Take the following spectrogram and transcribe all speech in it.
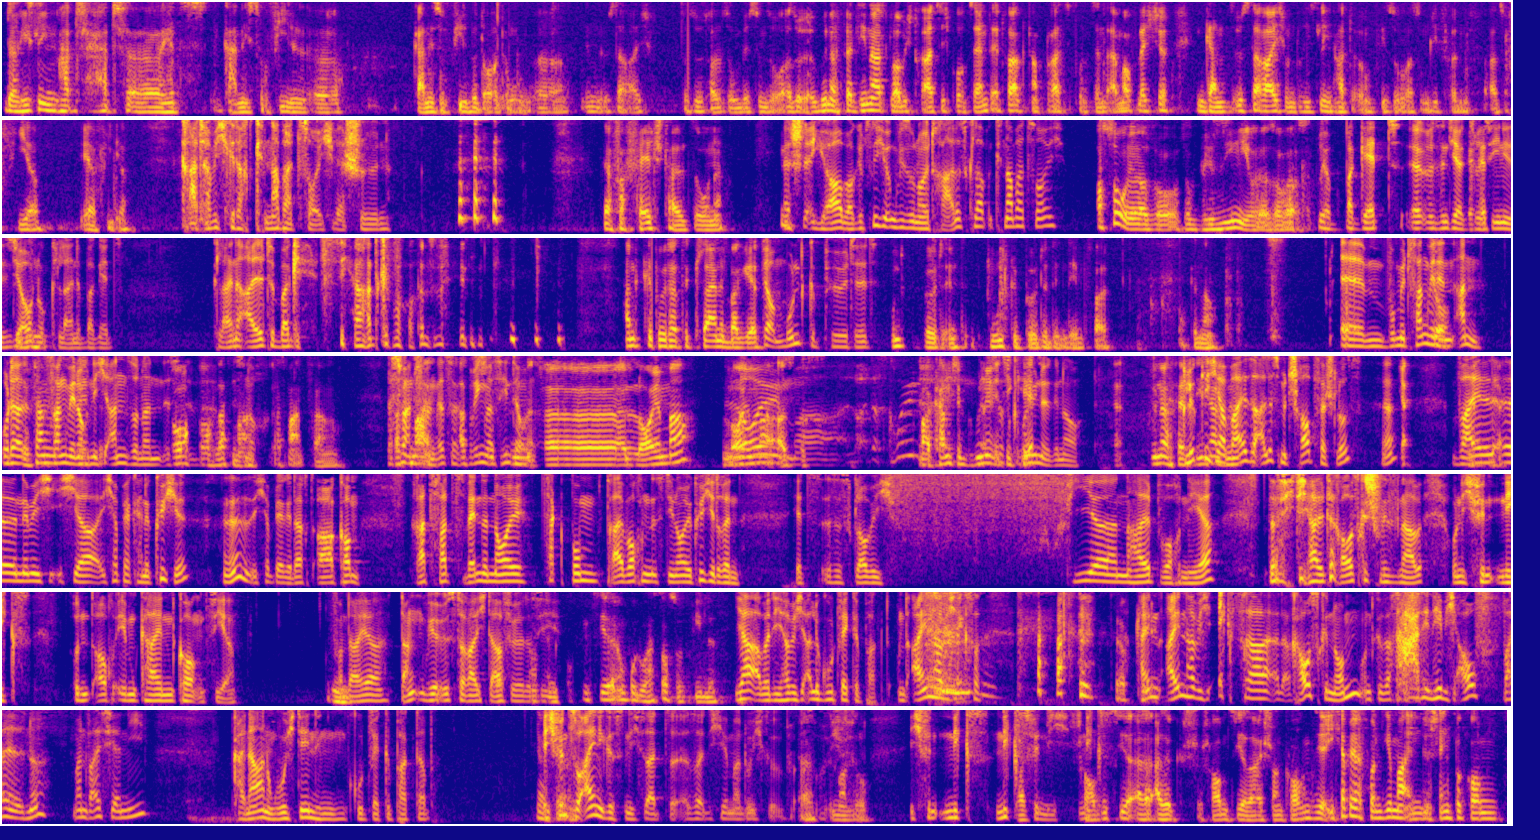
Der Riesling hat, hat äh, jetzt gar nicht so viel, äh, gar nicht so viel Bedeutung äh, in Österreich. Das ist halt so ein bisschen so. Also äh, grüner Veltliner hat, glaube ich, 30 Prozent etwa, knapp 30 Prozent Eimerfläche in ganz Österreich und Riesling hat irgendwie sowas um die fünf, also vier, eher vier. Gerade habe ich gedacht, Knabberzeug wäre schön. Der verfälscht halt so, ne? Ja, Ja, aber gibt's nicht irgendwie so neutrales Knabberzeug? Ach so, ja, so, so Grisini oder sowas. Ja, Baguette. Äh, sind ja Grissini, sind ja auch nur kleine Baguettes. Kleine alte Baguettes, die hart geworden sind. Handgepöterte kleine Baguettes. Ja, mundgepötet. Mundgepötet, in, mundgepötet in dem Fall. Genau. Ähm, womit fangen wir Ja. denn an? Oder Wir fangen, fangen wir noch nicht an, sondern es Doch, doch, lass ist mal, noch. lass mal anfangen. Lass mal anfangen, das als bringen wir es hinter uns. Äh, Läumer. Läumer, also das das Grüne. markante grüne das ist das Etikett. Grüne, genau. Veltliner, Glücklicherweise alles mit Schraubverschluss, ja? Ja. weil Ja, ja. Äh, nämlich ich ja, ich habe ja keine Küche. Ich habe ja gedacht, ah komm, ratzfatz, Wände neu, zack, bumm, drei Wochen ist die neue Küche drin. Jetzt ist es, glaube ich, viereinhalb Wochen her, dass ich die alte rausgeschmissen habe und ich finde nix und auch eben keinen Korkenzieher. Von daher danken wir Österreich dafür, dass sie hier irgendwo, du hast doch so viele. ja, aber die habe ich alle gut weggepackt. Und einen habe ich extra, einen, einen habe ich extra rausgenommen und gesagt, ah, den hebe ich auf, weil, ne, man weiß ja nie. Keine Ahnung, wo ich den hin gut weggepackt habe. Ja, ich finde so einiges nicht, seit, seit ich hier mal durch. Also ist immer ich, so. ich finde nix, nix finde ich. Nix. Schraubenzieher, äh, also Sch- Schraubenzieher sag ich schon, Korkenzieher. Ich habe ja von dir mal ein Geschenk bekommen,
